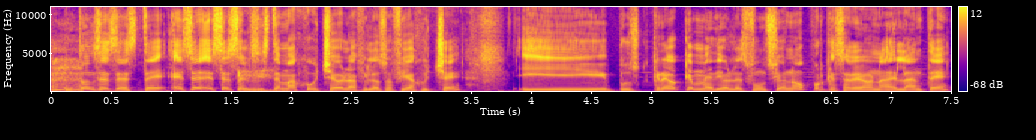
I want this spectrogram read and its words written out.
Entonces, este, ese, ese es el sistema Juche o la filosofía Juche. Y pues creo que medio les funcionó porque salieron adelante.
